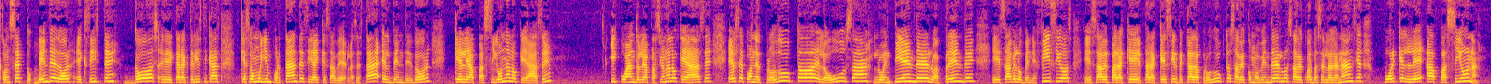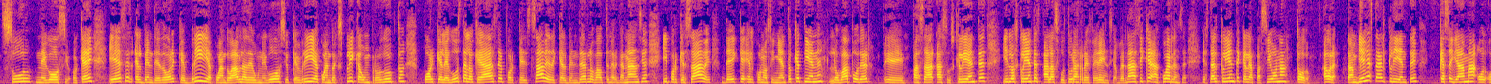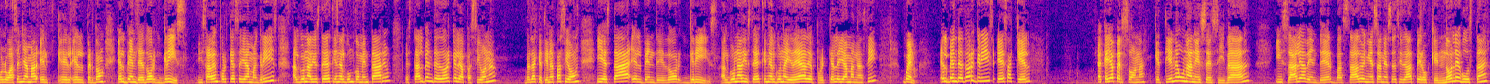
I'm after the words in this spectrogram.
concepto vendedor existen dos eh, características que son muy importantes y hay que saberlas. Está el vendedor que le apasiona lo que hace, y cuando le apasiona lo que hace, él se pone el producto, lo usa, lo entiende, lo aprende, eh, sabe los beneficios, eh, sabe para qué, para qué sirve cada producto, sabe cómo venderlo, sabe cuál va a ser la ganancia, porque le apasiona su negocio, ¿ok? Ese es el vendedor que brilla cuando habla de un negocio, que brilla cuando explica un producto, porque le gusta lo que hace, porque sabe de que al venderlo va a obtener ganancia y porque sabe de que el conocimiento que tiene lo va a poder eh, pasar a sus clientes y los clientes a las futuras referencias, ¿verdad? Así que acuérdense, está el cliente que le apasiona todo. Ahora, también está el cliente que se llama o, lo hacen llamar el, el, perdón, el vendedor gris. ¿Y saben por qué se llama gris? ¿Alguna de ustedes tiene algún comentario? Está el vendedor que le apasiona, ¿verdad? Que tiene pasión. Y está el vendedor gris. ¿Alguna de ustedes tiene alguna idea de por qué le llaman así? Bueno, el vendedor gris es aquel aquella persona que tiene una necesidad y sale a vender basado en esa necesidad, pero que no le gusta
